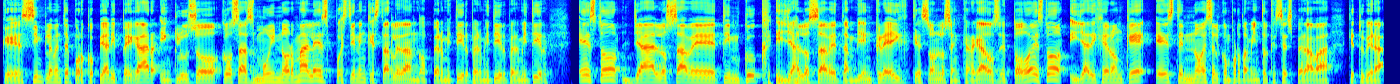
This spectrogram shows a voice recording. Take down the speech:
que simplemente por copiar y pegar incluso cosas muy normales, pues tienen que estarle dando permitir, permitir, permitir. Esto ya lo sabe Tim Cook y ya lo sabe también Craig, que son los encargados de todo esto, y ya dijeron que este no es el comportamiento que se esperaba que tuviera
